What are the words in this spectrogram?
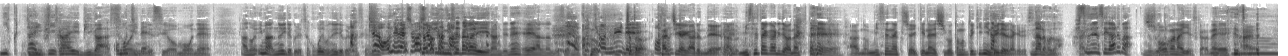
肉体美が。肉体美がすごいんですよ。もうね、あの、今脱いでくれてたらここでも脱いでくれますけどね。じゃあお願いしま基しょうか。本的に見せたがりなんでね、えーあれなんですよ。まあ、今日脱いで。ちょっと勘違いがあるんで、えあの、見せたがりではなくて、ええあの、見せなくちゃいけない仕事の時に脱いでるだけです。なるほど。必然性があれば脱ぐと。しょうがないですからね。えーはい。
